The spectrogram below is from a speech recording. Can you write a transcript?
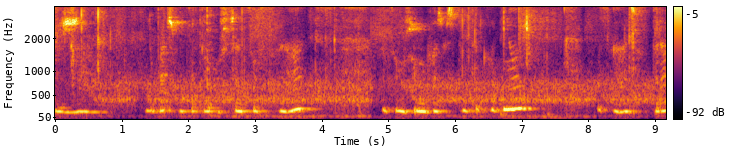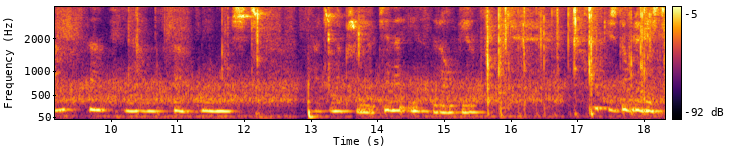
Że zobaczmy, co tam u szczelców słychać. Na co muszą uważać w tym tygodniu. W pracy, finanse, miłość, rodzina, przyjaciele i zdrowie. Jakieś dobre wieści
